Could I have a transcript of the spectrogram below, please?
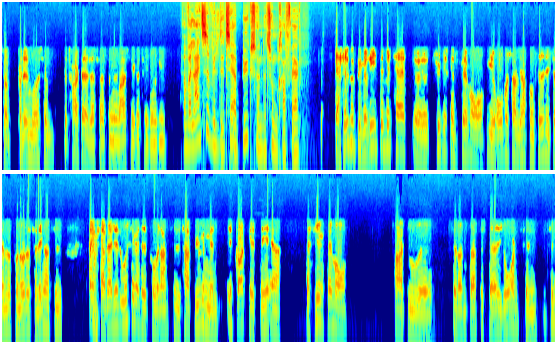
så på den måde så betragter jeg det altså som en meget sikker teknologi. Og hvor lang tid vil det tage at bygge sådan et atomkraftværk? Ja, selve byggeriet, det vil tage øh, typisk en fem år. I Europa så har vi haft nogle kedelige eksempler på noget, der tager længere tid. Så der har været lidt usikkerhed på, hvor lang tid det tager at bygge, men et godt gæt, det er, er cirka fem år fra du øh, sætter den første spade i jorden til, til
